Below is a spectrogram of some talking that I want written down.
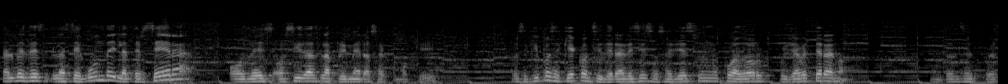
tal vez des la segunda y la tercera, o, des, o si das la primera. O sea, como que los equipos aquí a considerar es eso. O sea, ya es un jugador pues ya veterano. Entonces, pues...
